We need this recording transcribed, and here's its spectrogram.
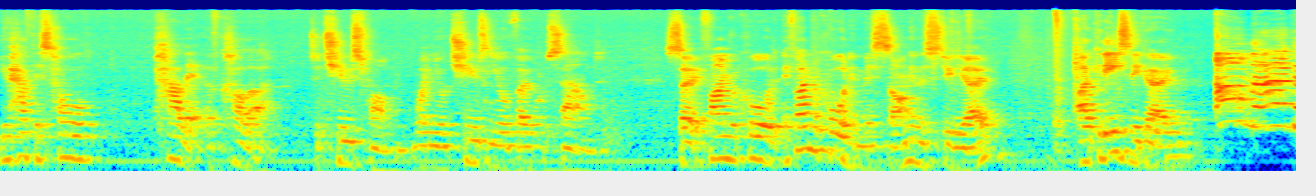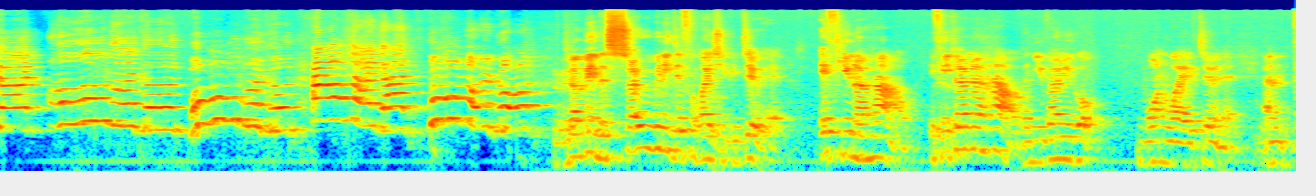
you have this whole palette of color to choose from when you're choosing your vocal sound. So if I'm record if I'm recording this song in the studio, I could easily go, Oh my god, oh my god, oh my god, oh my god, oh my god. Do you know what I mean? There's so many different ways you can do it if you know how. If you don't know how, then you've only got one way of doing it. And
